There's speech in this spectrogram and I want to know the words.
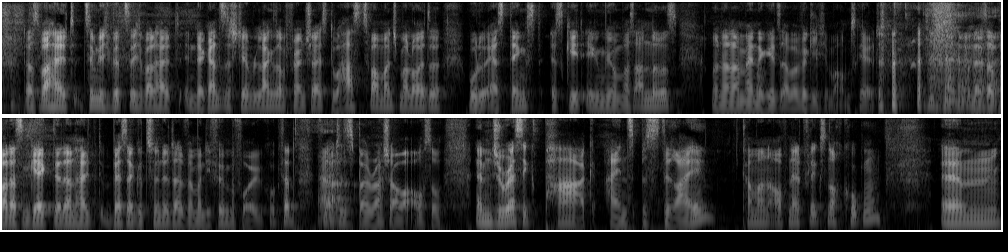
das war halt ziemlich witzig, weil halt in der ganzen Stirb langsam Franchise, du hast zwar manchmal Leute, wo du erst denkst, es geht irgendwie um was anderes. Und dann am Ende geht es aber wirklich immer ums Geld. und deshalb war das ein Gag, der dann halt besser gezündet hat, wenn man die Filme vorher geguckt hat. Vielleicht Ja. ist es bei Rush Hour auch so. Ähm, Jurassic Park 1 bis 3 kann man auf Netflix noch gucken. Ähm,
